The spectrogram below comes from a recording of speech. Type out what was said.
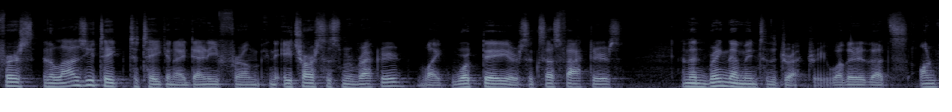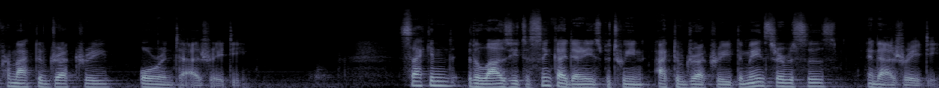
First, it allows you take, to take an identity from an HR system of record, like Workday or SuccessFactors, and then bring them into the directory, whether that's on-prem Active Directory or into Azure AD. Second, it allows you to sync identities between Active Directory domain services and Azure AD.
